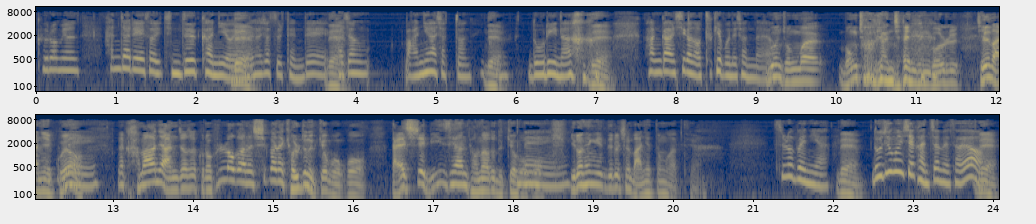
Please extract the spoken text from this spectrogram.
그러면 한 자리에서 진득하니 여행을 네. 하셨을 텐데 네. 가장 많이 하셨던 네. 그 놀이나 네. 한가한 시간 어떻게 보내셨나요? 그건 정말 멍청하게 앉아 있는 거를 제일 많이 했고요. 네. 그냥 가만히 앉아서 그런 흘러가는 시간의 결도 느껴보고 날씨의 미세한 변화도 느껴보고 네. 이런 행위들을 제일 많이 했던 것 같아요. 슬로베니아. 네. 노중훈 씨의 관점에서요. 네.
